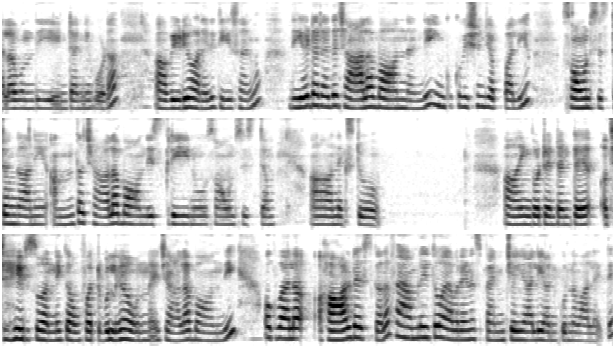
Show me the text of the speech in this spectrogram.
ఎలా ఉంది ఏంటన్నీ కూడా ఆ వీడియో అనేది తీశాను. థియేటర్ అయితే చాలా బాగుందండి. ఇంకొక విషయం చెప్పాలి. సౌండ్ సిస్టమ్ కానీ అంతా చాలా బాగుంది. స్క్రీను సౌండ్ సిస్టమ్ నెక్స్ట్ ఇంకోటి ఏంటంటే చైర్స్ అన్నీ కంఫర్టబుల్గా ఉన్నాయి. చాలా బాగుంది. ఒకవేళ హాలిడేస్ కదా ఫ్యామిలీతో ఎవరైనా స్పెండ్ చేయాలి అనుకున్న వాళ్ళైతే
